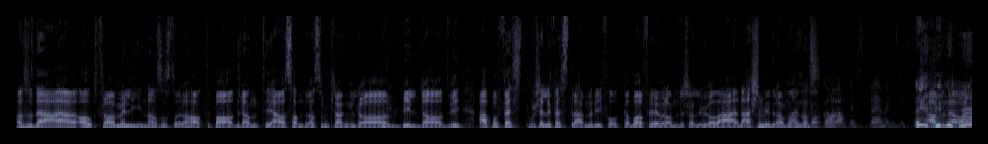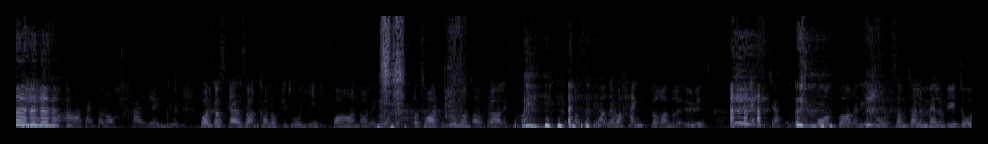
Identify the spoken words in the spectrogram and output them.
Altså Det er alt fra Melina som står og hater på Adrian, til jeg og Sandra som krangler, og bilde av vi er på fest, forskjellige fester her med de folka bare for å gjøre hverandre sjalu. og Det er, det er så mye drama inne. Altså, dere har vært ekstreme i det siste. Ja, men det har vært Jeg har tenkt sånn, å herregud. Folk har skrevet sånn, kan dere to gi faen nå, liksom? Og ta det på tommen sånn, for det har liksom vært Altså, de har drevet og hengt hverandre ut i X-chatten, og bare de to, samtalen mellom de to,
